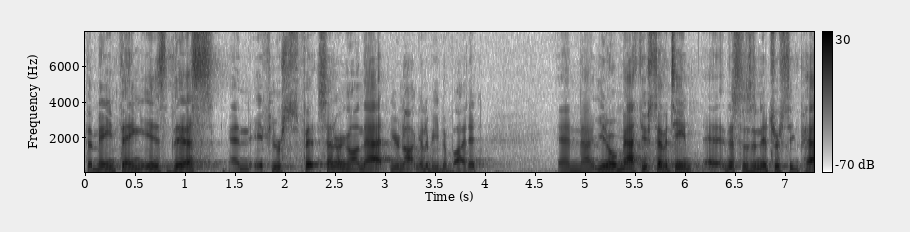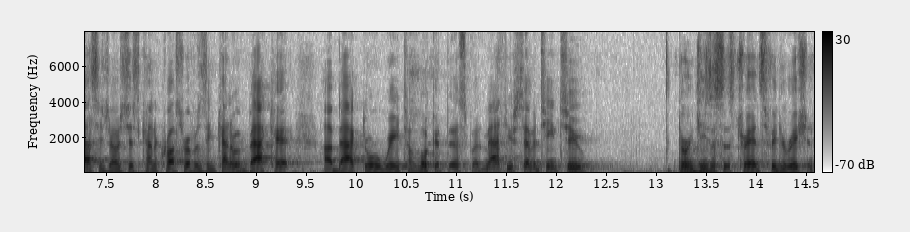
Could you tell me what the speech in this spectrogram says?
The main thing is this, and if you're centering on that, you're not going to be divided. And uh, you know, Matthew 17, uh, this is an interesting passage. I was just kind of cross referencing, kind of a back, backdoor way to look at this. But Matthew 17, 2, during Jesus' transfiguration,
